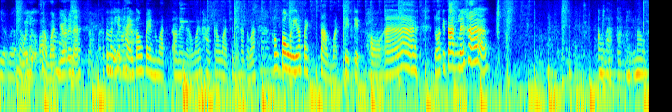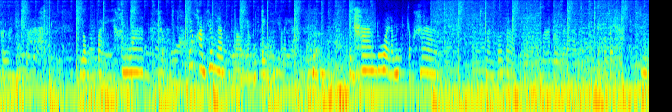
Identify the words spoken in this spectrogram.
เยอะไหมถืสาอมว่าวัเยดอะปะสามวัดเยอะเลยนะสามวัดถ้าเป็นประเทศไทยต้องเป็นวัดอะไรนะไหว้พระเก้าวัดใช่ไหมคะ แต่ว่าฮ่องกงวันนี้เราไปสามวัดเด็ดๆพออ่ารอติดตามกันเลยค่ะ เอาล่ะตอนนี้เรากำลังจะลงไปข้างล่างนะคะด้วยความที่โรงแรมของเราเนี่ยมันเป็นอะไรอะเป็นห้างด้วยแล้วมันติดกับห้าง มันก็จะสะดวกมากเลยเวลาแบบต้องไปหากิน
